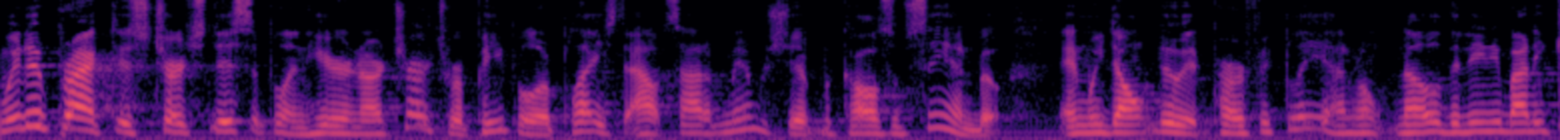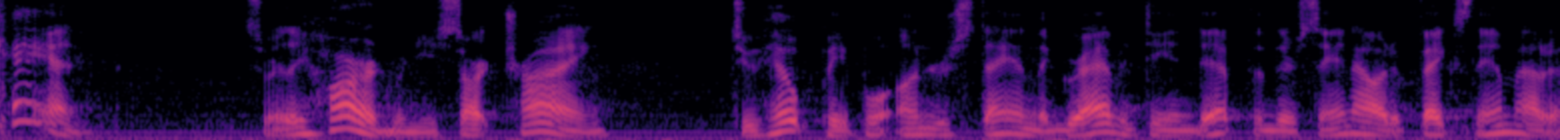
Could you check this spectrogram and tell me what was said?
And we do practice church discipline here in our church where people are placed outside of membership because of sin, but and we don't do it perfectly. I don't know that anybody can. It's really hard when you start trying to help people understand the gravity and depth of their sin, how it affects them, how it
